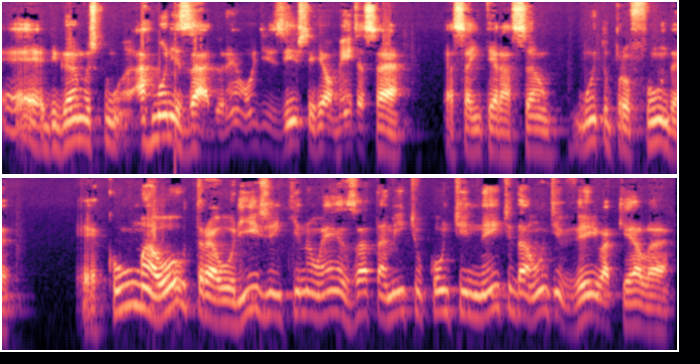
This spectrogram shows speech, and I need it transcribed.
é, digamos, harmonizado, né? onde existe realmente essa, essa interação muito profunda é, com uma outra origem que não é exatamente o continente da onde veio aquela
